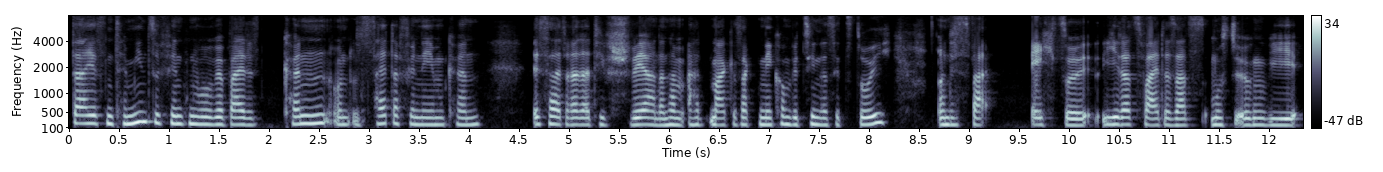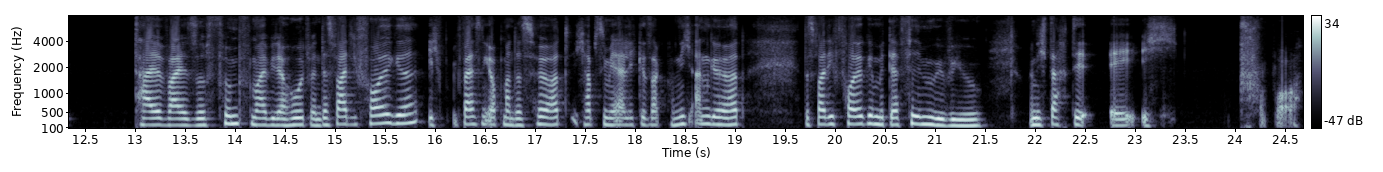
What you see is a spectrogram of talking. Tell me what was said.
da jetzt einen Termin zu finden, wo wir beide können und uns Zeit dafür nehmen können, ist halt relativ schwer. Und dann haben, hat Marc gesagt, nee, komm, wir ziehen das jetzt durch. Und es war echt so, jeder zweite Satz musste irgendwie teilweise fünfmal wiederholt werden. Das war die Folge, ich, ich weiß nicht, ob man das hört, ich habe sie mir ehrlich gesagt noch nicht angehört. Das war die Folge mit der Filmreview. Und ich dachte, ey, ich, pff, boah.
